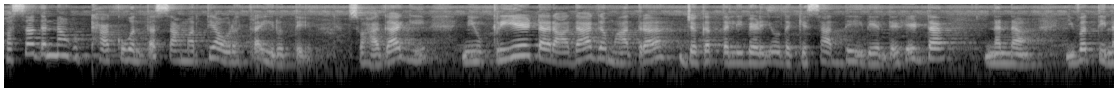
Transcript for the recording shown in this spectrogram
ಹೊಸದನ್ನು ಹುಟ್ಟಾಕುವಂಥ ಸಾಮರ್ಥ್ಯ ಅವ್ರ ಹತ್ರ ಇರುತ್ತೆ. ಸೊ ಹಾಗಾಗಿ ನೀವು ಕ್ರಿಯೇಟರ್ ಆದಾಗ ಮಾತ್ರ ಜಗತ್ತಲ್ಲಿ ಬೆಳೆಯೋದಕ್ಕೆ ಸಾಧ್ಯ ಇದೆ ಅಂತ ಹೇಳ್ತಾ ನನ್ನ ಇವತ್ತಿನ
